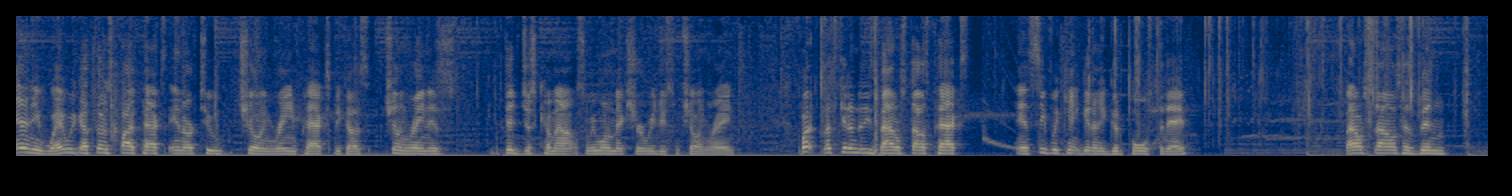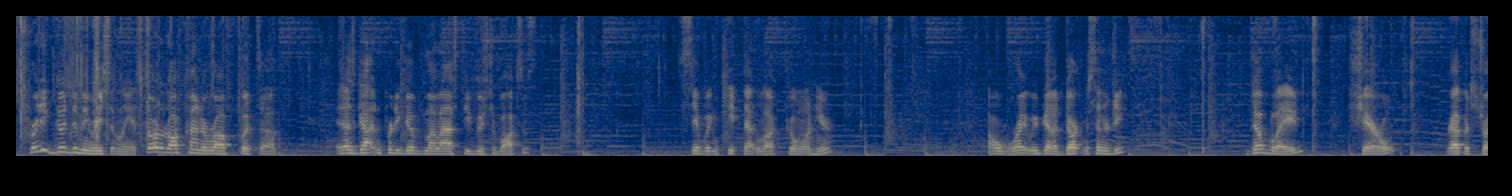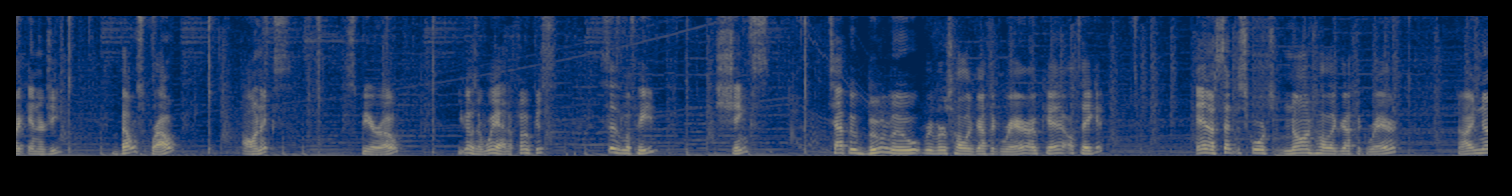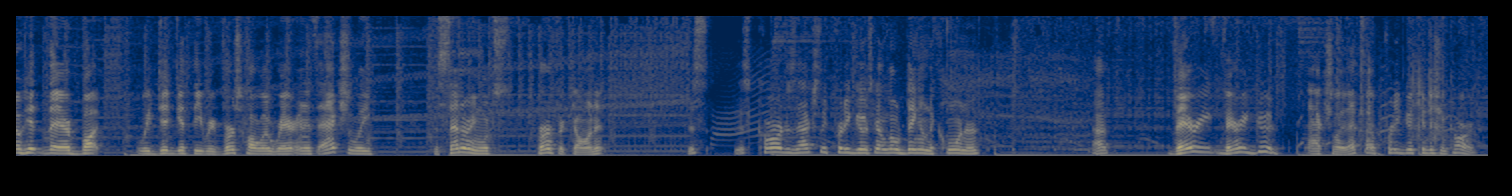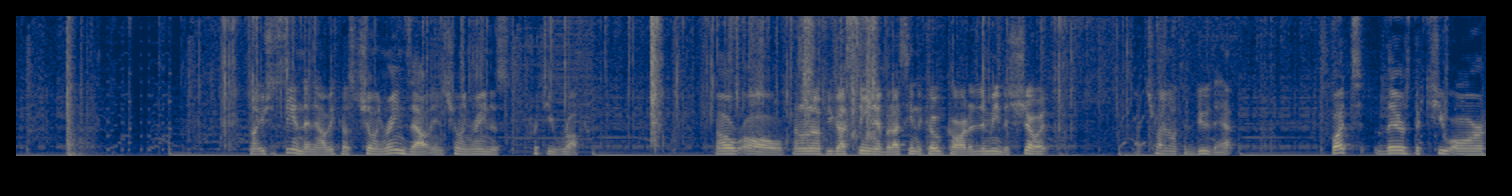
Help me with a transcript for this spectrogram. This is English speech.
Anyway, we got those five packs and our two Chilling Reign packs because Chilling Reign is did just come out, so we want to make sure we do some Chilling Reign. But let's get into these Battle Styles packs and see if we can't get any good pulls today. Battle Styles has been pretty good to me recently. It started off kind of rough, but uh, it has gotten pretty good with my last few booster boxes. See if we can keep that luck going here. Alright, we've got a Darkness Energy, Doublade, Cheryl, Rapid Strike Energy, Bellsprout, Onix, Spearow, you guys are way out of focus, Sizzlipede, Shinx, Tapu Bulu Reverse Holographic Rare, okay, I'll take it, and a Centiskorch Non-Holographic Rare. Alright, no hit there, but we did get the Reverse Holo Rare, and it's actually, the centering looks perfect on it. This this card is actually pretty good. It's got a little ding in the corner. Uh, very, very good, actually. That's a pretty good condition card. Not used to seeing that now because Chilling Reign's out, and Chilling Reign is pretty rough. Oh, oh, I don't know if you guys seen it, but I seen the code card. I didn't mean to show it. I try not to do that. But there's the QR.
